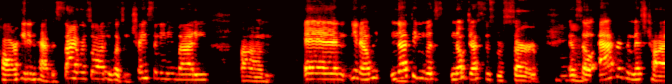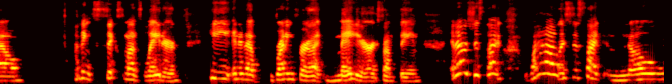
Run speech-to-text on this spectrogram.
car. He didn't have his sirens on. He wasn't chasing anybody. Um, and you know, nothing was, no justice was served. Mm-hmm. And so after the mistrial, I think six months later, he ended up running for like mayor or something. And I was just like, wow, it's just like no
